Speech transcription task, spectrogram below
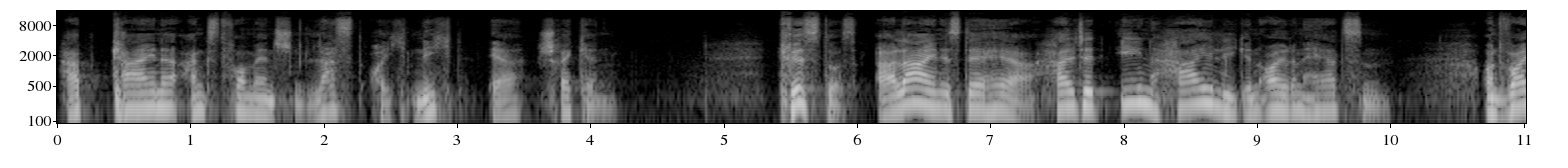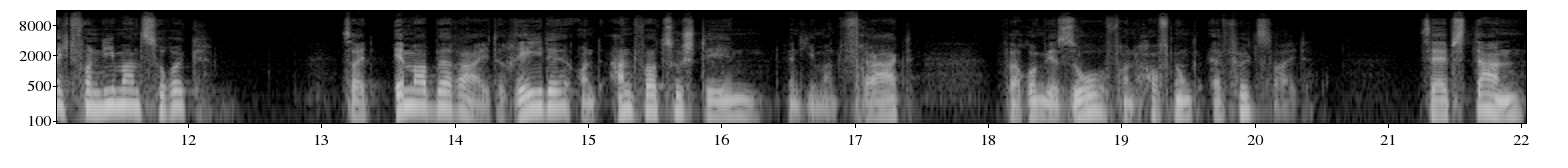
Habt keine Angst vor Menschen. Lasst euch nicht erschrecken. Christus allein ist der Herr. Haltet ihn heilig in euren Herzen und weicht von niemand zurück. Seid immer bereit, Rede und Antwort zu stehen, wenn jemand fragt, warum ihr so von Hoffnung erfüllt seid. Selbst dann,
